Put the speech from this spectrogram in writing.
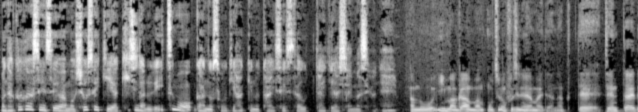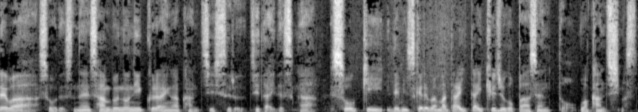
まあ、中川先生はもう書籍や記事などでいつもがんの早期発見の大切さを訴えていらっしゃいますよね。あの今がんはもちろん不治の病ではなくて全体ではそうですね3分の2くらいが完治する時代ですが早期で見つければ、まあ、大体95%は完治します。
